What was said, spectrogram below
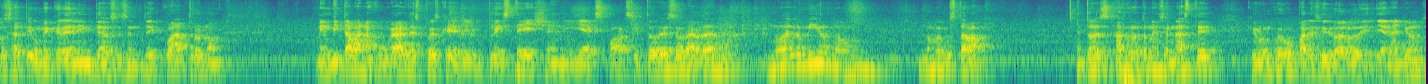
o sea, digo, me quedé en Nintendo 64, no. Me invitaban a jugar después que el PlayStation y Xbox y todo eso, la verdad, no es lo mío, no, no me gustaba. Entonces, hace rato mencionaste que un juego parecido a lo de Indiana Jones.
